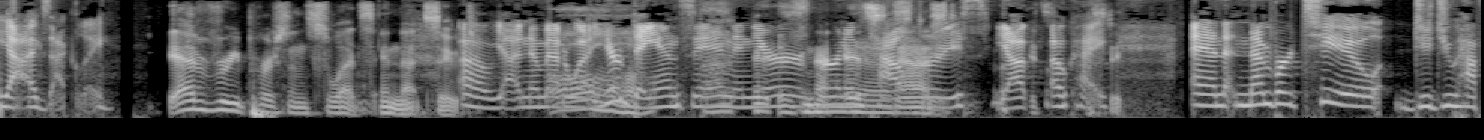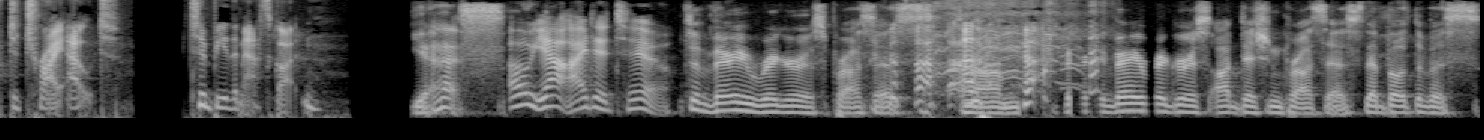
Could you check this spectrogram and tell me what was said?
Yeah, exactly. Every person sweats in that suit. Oh yeah, no matter what, you're Oh, dancing and you're is na- burning nasty. calories. Yep. It's okay. nasty. And number two, did you have to try out to be the mascot? Yes. Oh, yeah, I did too. It's a very rigorous process. Um, very, very rigorous audition process that both of us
